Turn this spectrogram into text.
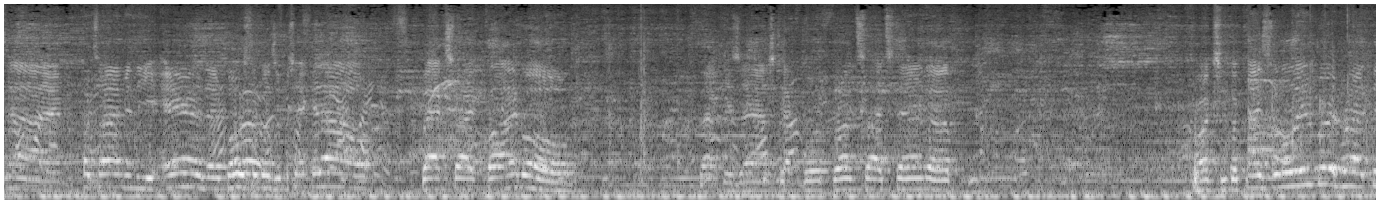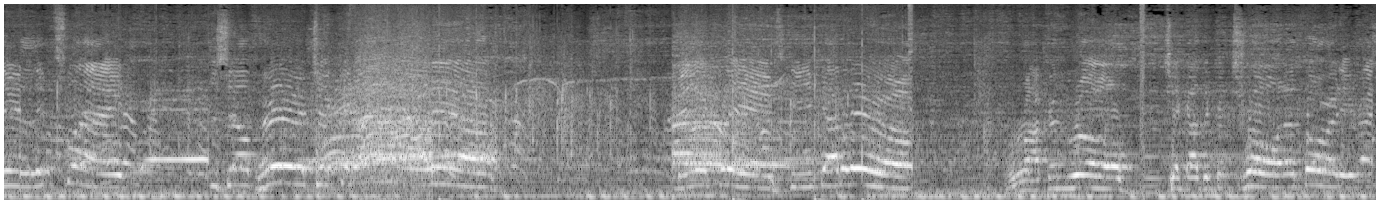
time. More time in the air than most of us. Check it out. Backside 5 Back his ass check for frontside stand up. Crunchy the nice little invert right there. Lip slide. Yourself heard. Check it out. Yeah. Belly. Steve Caballero. Rock and roll. Check out the control and authority right.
